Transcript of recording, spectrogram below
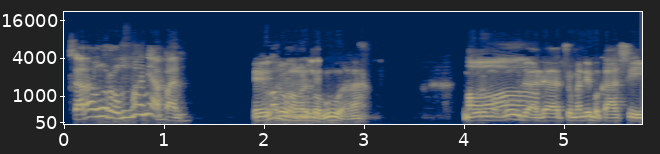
Sekarang lu rumahnya apaan? Eh, Emang rumah mertua gue. Gua Oh. Rumah gue udah ada, cuman di Bekasi.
